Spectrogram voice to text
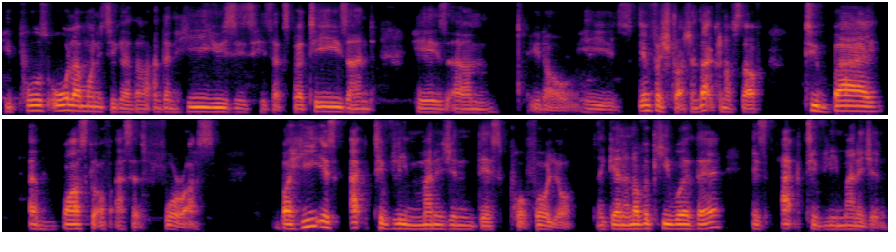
He pulls all our money together, and then he uses his expertise and his, um, you know, his infrastructure and that kind of stuff to buy a basket of assets for us, but he is actively managing this portfolio. Again, another keyword there is actively managing.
